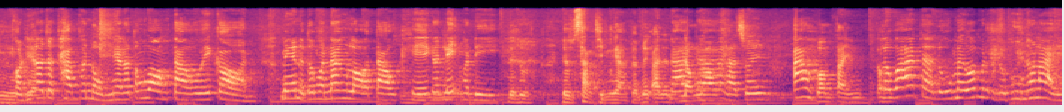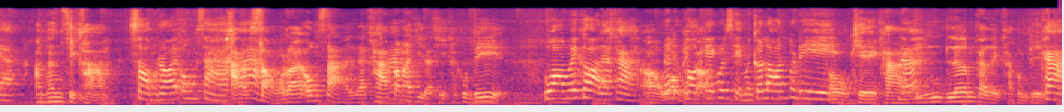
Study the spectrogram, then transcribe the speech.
อืมก่อนที่เราจะทำขนมเนี่ยเราต้อง warm เตาเอาไว้ก่อน ไม่งั้นเดี๋ยวต้องมานั่งรอเตาเค้กก็เละพอดี เดี๋ยวดู เดี๋ยวสั่งทีมงานแป๊บนึงอันได้น้องได้ๆค่ะช่วยอ้าว warm เตาเราว่าแต่รู้ไหมว่ามันอุณหภูมิเท่าไหร่อะ เอานั่นสิคะ200 องศาอะค่ะ สองร้อยองศาเลยนะคะประมาณกี่นาทีคะคุณพี่ warm ไว้ก่อนแหละค่ะ อ๋อแล้วเดี๋ยวพอ warm ไว้ก่อน เค้กมันเสร็จมันก็ร้อนพอดี โอเคค่ะนะ งั้นเริ่มกันเลยค่ะคุณพี่ค่ะ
